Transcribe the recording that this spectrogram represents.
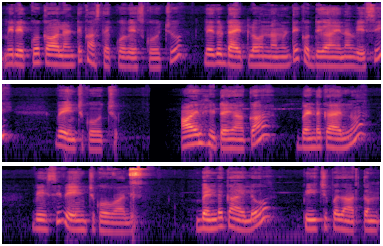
మీరు ఎక్కువ కావాలంటే కాస్త ఎక్కువ వేసుకోవచ్చు. లేదు డైట్లో ఉన్నామంటే కొద్దిగా అయినా వేసి వేయించుకోవచ్చు. ఆయిల్ హీట్ అయ్యాక బెండకాయలను వేసి వేయించుకోవాలి. బెండకాయలో పీచు పదార్థం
